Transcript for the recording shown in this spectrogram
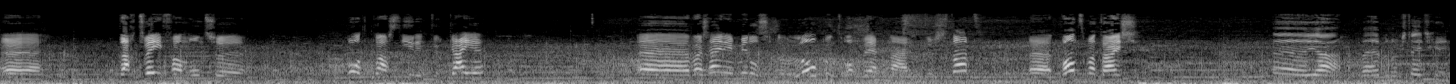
Eh, dag 2 van onze podcast hier in Turkije. Eh we zijn inmiddels lopend op weg naar de stad. Eh, want Matthijs, ja, wij hebben nog steeds geen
